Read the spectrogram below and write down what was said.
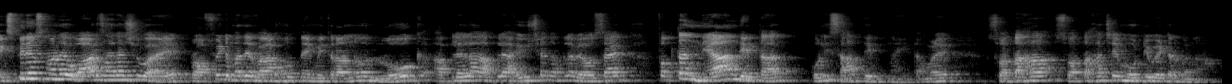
एक्सपिरियन्समध्ये वाढ झाल्याशिवाय प्रॉफिटमध्ये वाढ होत नाही मित्रांनो. लोक आपल्याला आपल्या आयुष्यात आपल्या व्यवसायात फक्त ज्ञान देतात कोणी साथ देत नाही. त्यामुळे स्वतः स्वतःचे मोटिवेटर बना.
